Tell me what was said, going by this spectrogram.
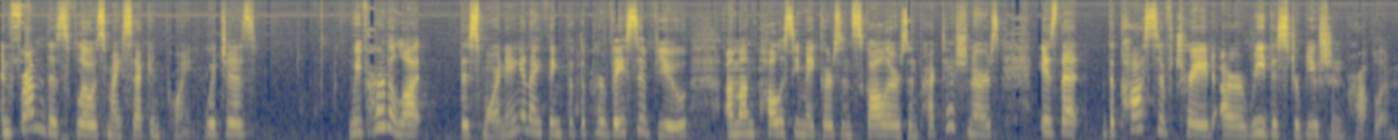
And from this flows my second point, which is we've heard a lot this morning, and I think that the pervasive view among policymakers and scholars and practitioners is that the costs of trade are a redistribution problem.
